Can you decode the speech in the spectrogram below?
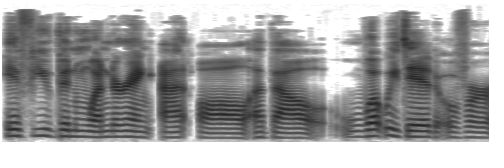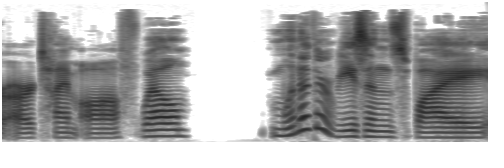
If you've been wondering at all about what we did over our time off, well, one of the reasons why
